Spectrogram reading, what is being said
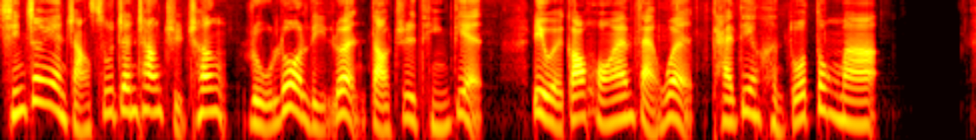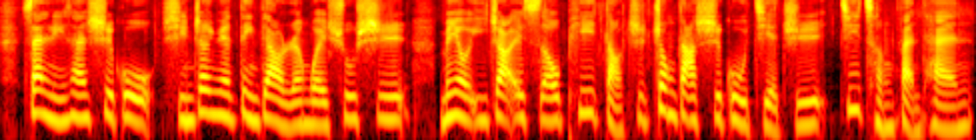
行政院长苏贞昌指称乳酪理论导致停电。立委高鸿安反问：台电很多洞吗？三零三事故，行政院定调人为疏失，没有依照 SOP，导致重大事故解职，基层反弹。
